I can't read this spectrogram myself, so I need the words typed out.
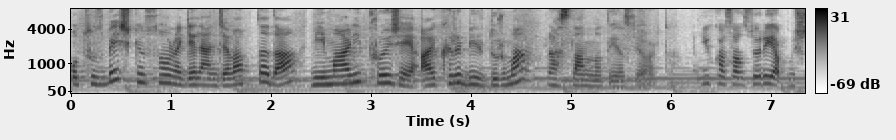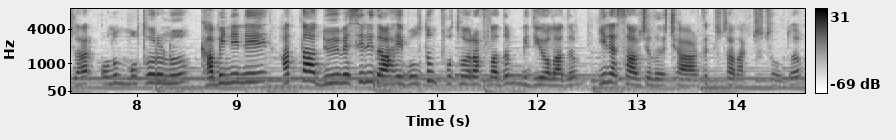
35 gün sonra gelen cevapta da mimari projeye aykırı bir duruma rastlanmadı yazıyordu. Yük asansörü yapmışlar. Onun motorunu, kabinini, hatta düğmesini dahi buldum, fotoğrafladım, videoladım. Yine savcılığı çağırdık, tutanak tutuldu.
